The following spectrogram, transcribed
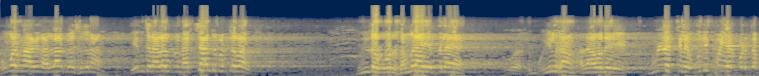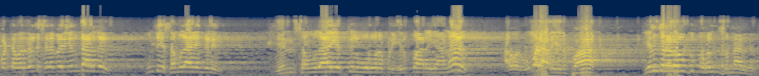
உமர் நாவில் அல்லாஹ் பேசுகிறான். என்கிற அளவுக்கு நற்சான்று பெற்றவர். இந்த ஒரு சமுதாயத்துல இல்ஹாம் அதாவது உள்ளத்தில் உதிப்பு ஏற்படுத்தப்பட்டவர்கள் சில பேர் இருந்தார்கள் முந்தைய சமுதாயங்களில். என் சமுதாயத்தில் ஒருவர் அப்படி இருப்பாரையானால் அவர் உமராக இருப்பார் என்கிற அளவுக்கு புகழ்ந்து சொன்னார்கள்.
